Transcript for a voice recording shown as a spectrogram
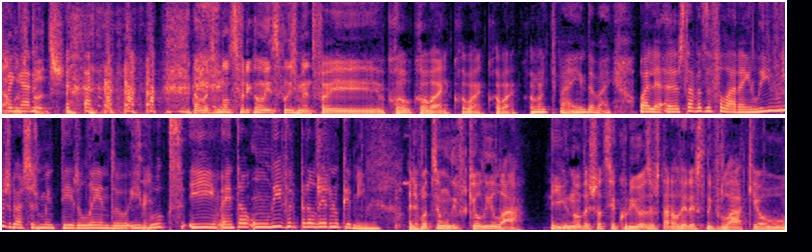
apanhá-los todos. não, mas não sofri com isso, felizmente. Foi, correu, bem, correu bem, correu bem. Muito bem, ainda bem. Olha, eh, estavas a falar em livros, gostas muito de ir lendo e-books, e então um livro para ler no caminho. Olha, vou dizer um livro que eu li lá. E não deixou de ser curioso eu estar a ler esse livro lá, que é o.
